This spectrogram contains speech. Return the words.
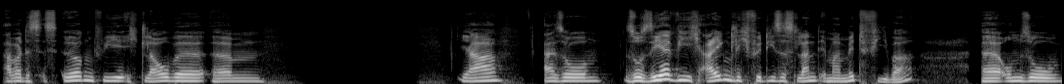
Aber das ist irgendwie, ich glaube, ähm, ja, also so sehr wie ich eigentlich für dieses Land immer mitfieber, äh, umso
